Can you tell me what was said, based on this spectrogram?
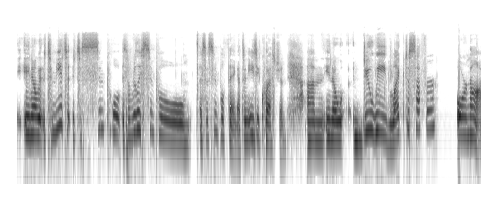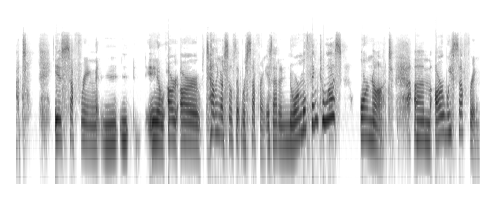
you know to me it's it's a simple it's a really simple it's a simple thing. It's an easy question. Um, you know do we like to suffer or not is suffering you know are, are telling ourselves that we're suffering. Is that a normal thing to us or not? Um, are we suffering?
